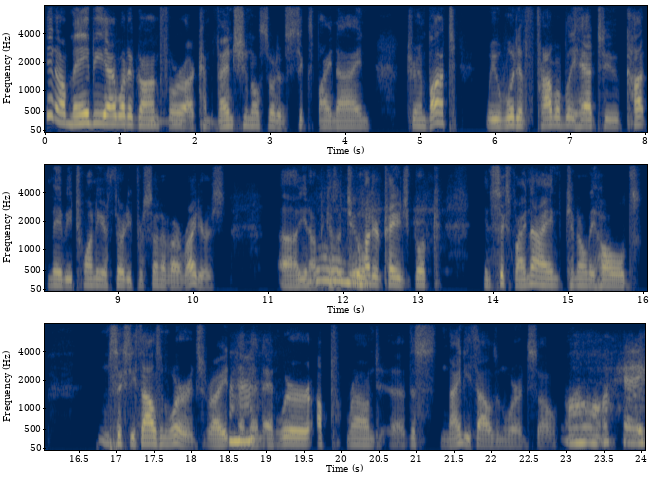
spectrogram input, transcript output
you know, maybe I would have gone for mm-hmm. a conventional sort of six by nine trim, but we would have probably had to cut maybe 20 or 30% of our writers, uh, you know, because a 200 page book in six by nine can only hold 60,000 words, right? And mm-hmm. then and we're up around uh, this 90,000 words. So oh, okay.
